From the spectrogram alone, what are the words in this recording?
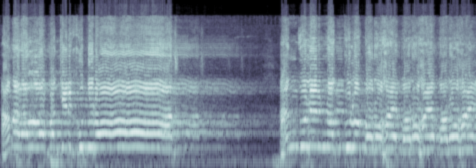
আমার আল্লাহ পাকের কুদরত। আঙ্গুলের নখগুলো বড় হয় বড় হয় বড় হয়।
